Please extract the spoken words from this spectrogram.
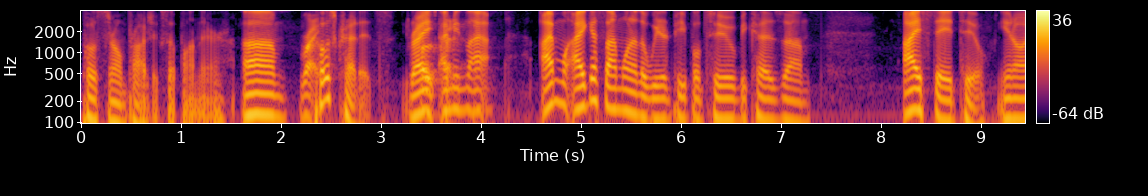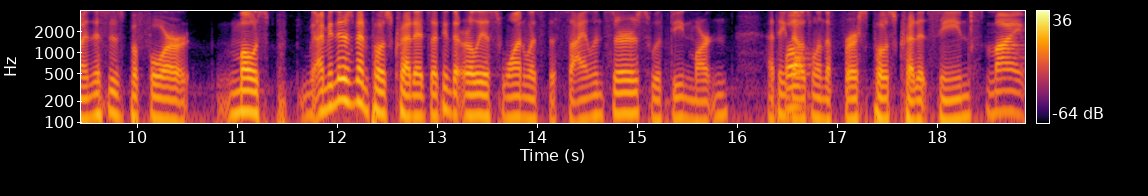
post their own projects up on there. Um, Right. Post credits, right? I mean, Post-credits I. I'm I guess I'm one of the weird people too because um, I stayed too, you know, and this is before most. I mean, there's been post credits. I think the earliest one was the Silencers with Dean Martin. I think that was one of the first post credit scenes. My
